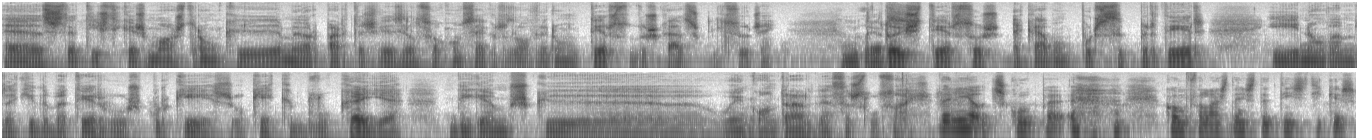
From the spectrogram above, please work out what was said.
As estatísticas mostram que a maior parte das vezes ele só consegue resolver um terço dos casos que lhe surgem. Um terço. Dois terços acabam por se perder e não vamos aqui debater os porquês, o que é que bloqueia, digamos que, uh, o encontrar dessas soluções. Daniel, desculpa, como falaste em estatísticas,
